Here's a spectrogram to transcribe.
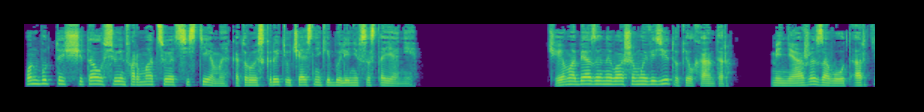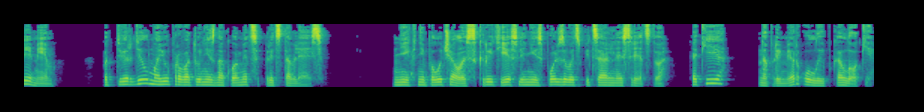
он будто считал всю информацию от системы, которую скрыть участники были не в состоянии. «Чем обязаны вашему визиту, Киллхантер?» Меня же зовут Артемием», – подтвердил мою правоту незнакомец, представляясь. Ник не получалось скрыть, если не использовать специальные средства. Какие? Например, улыбка Локи.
